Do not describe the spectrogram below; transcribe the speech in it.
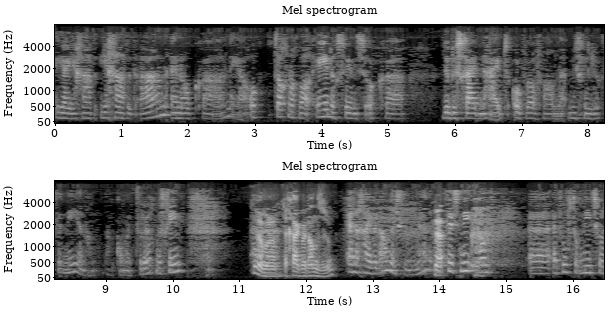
ja, je, gaat, je gaat het aan en ook, uh, nou ja, ook toch nog wel enigszins ook de bescheidenheid. Ook wel van, misschien lukt het niet en dan, dan kom ik terug misschien. Ja, maar dan ga ik wat anders doen. En dan ga je wat anders doen. Hè? Ja. Het is niet, want eh, het hoeft ook niet zo,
